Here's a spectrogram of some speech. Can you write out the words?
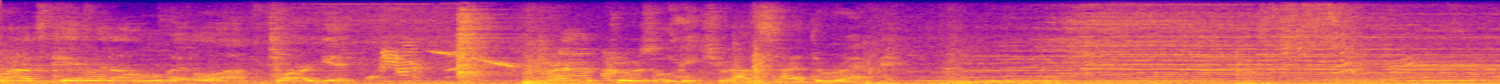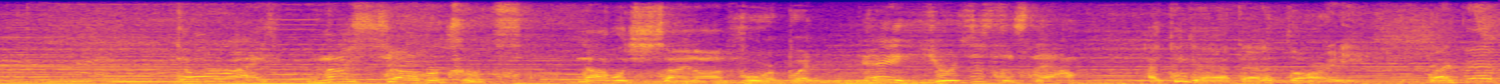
Your pods came in a little off target. Ground crews will meet you outside the wreck. All right, nice job, recruits. Not what you signed on for, but hey, you're resistance now. I think I have that authority. Right, Beck?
